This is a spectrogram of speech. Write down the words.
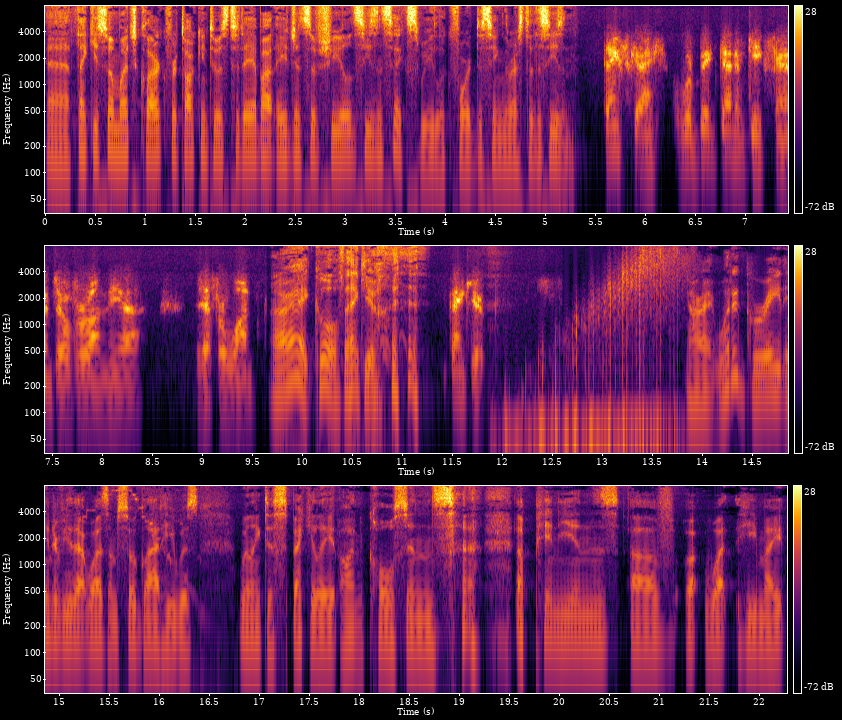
Uh, thank you so much, Clark, for talking to us today about Agents of S.H.I.E.L.D. season six. We look forward to seeing the rest of the season. Thanks, guys. We're big Den of Geek fans over on the uh, Zephyr One. All right, cool. Thank you. Thank you. All right, what a great interview that was. I'm so glad he was willing to speculate on Coulson's opinions of what he might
